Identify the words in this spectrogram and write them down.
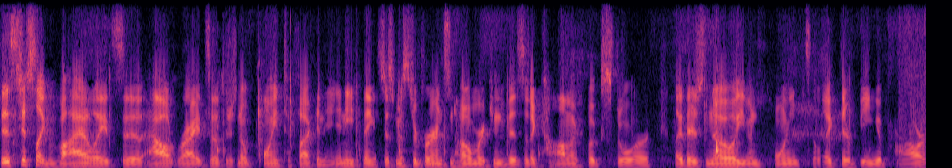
This just like violates it outright, so that there's no point to fucking anything. It's just Mr. Burns and Homer can visit a comic book store. Like there's no even point to like there being a power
